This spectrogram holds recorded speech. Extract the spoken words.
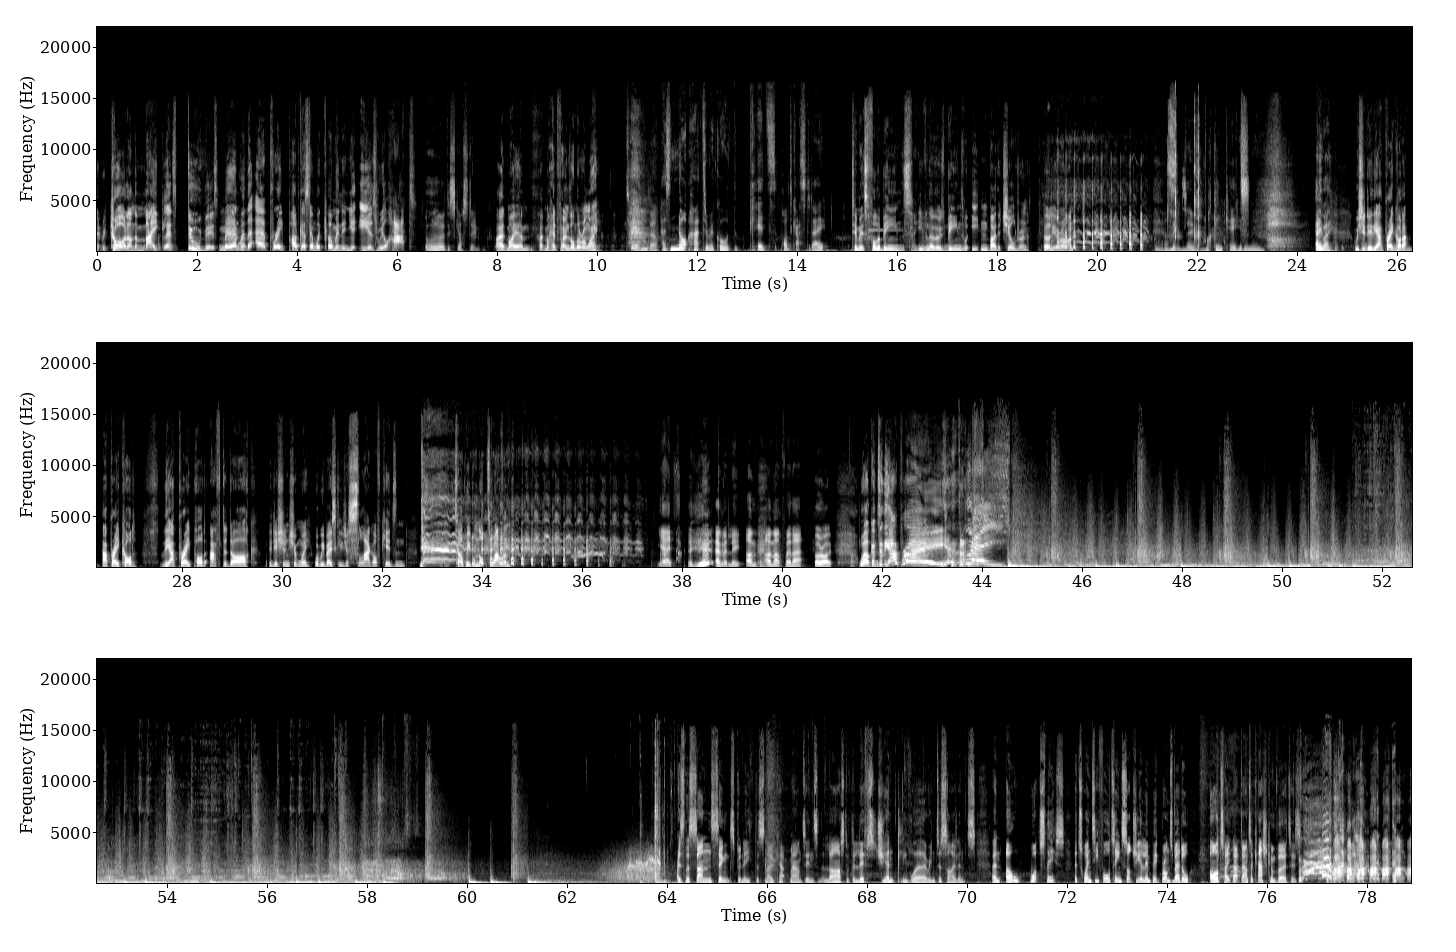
Hit record on the mic. Let's do this, man. We're the Après podcast, and we're coming in your ears real hot. Ugh, disgusting. I had my um had my headphones on the wrong way. Tim has not had to record the kids' podcast today. Tim is full of beans, even though those beans were eaten by the children earlier on. Me too. Fucking kids. Kidding me. Anyway, we should do the Après Cod, Après Cod, the Après Pod After Dark edition, shouldn't we? Where we basically just slag off kids and tell people not to have them. yes, definitely. I'm I'm up for that. All right. Welcome to the Après. As the sun sinks beneath the snow capped mountains and the last of the lifts gently whir into silence, and oh, what's this? A 2014 Sochi Olympic bronze medal? I'll take that down to cash converters.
